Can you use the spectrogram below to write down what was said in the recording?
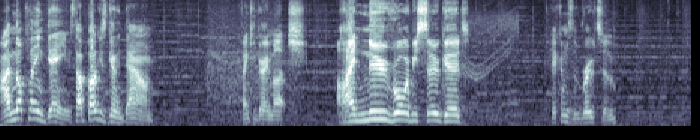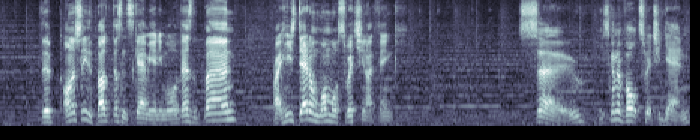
I'm not playing games. That bug is going down. Thank you very much. I knew Roar would be so good. Here comes the Rotom. The Honestly, the bug doesn't scare me anymore. There's the burn. Right, he's dead on one more switching, I think. So, he's going to Volt Switch again.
